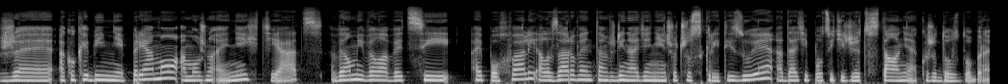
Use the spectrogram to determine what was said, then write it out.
že ako keby nepriamo a možno aj nechtiac veľmi veľa vecí aj pochváli, ale zároveň tam vždy nájde niečo, čo skritizuje a dá ti pocítiť, že to stále nejako že dosť dobré.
